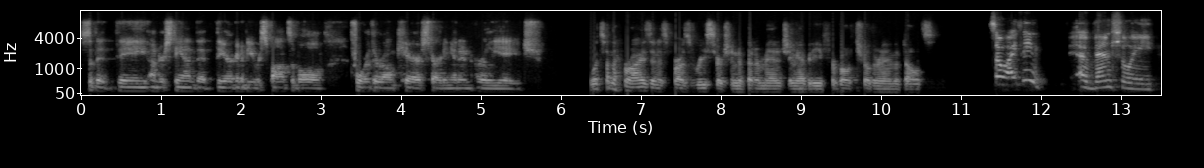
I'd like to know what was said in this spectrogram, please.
so that they understand that they are going to be responsible for their own care starting at an early age. What's on the horizon as far as research into better managing IBD for both children and adults? So I think eventually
